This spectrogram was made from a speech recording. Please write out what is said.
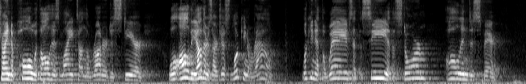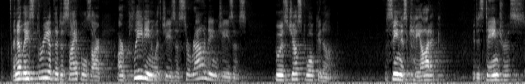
trying to pull with all his might on the rudder to steer, while all the others are just looking around, looking at the waves, at the sea, at the storm, all in despair. And at least three of the disciples are, are pleading with Jesus, surrounding Jesus who has just woken up. The scene is chaotic, it is dangerous,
